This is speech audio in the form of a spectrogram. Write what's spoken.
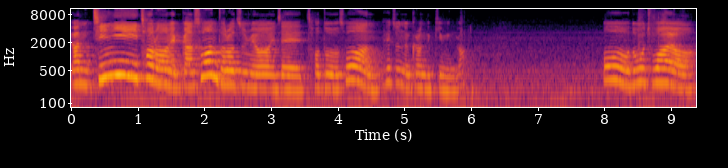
약 지니처럼 약간 소원 들어주면 이제 저도 소원 해주는 그런 느낌인가? 오 너무 좋아요.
